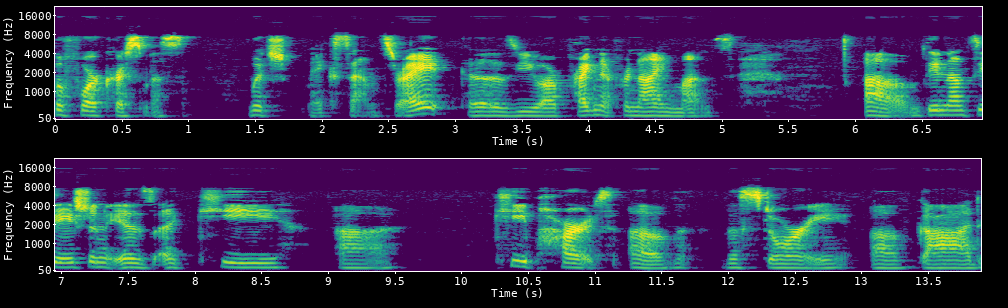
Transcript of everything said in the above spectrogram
before Christmas, which makes sense, right? Because you are pregnant for nine months. Um, the Annunciation is a key uh, key part of the story of God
